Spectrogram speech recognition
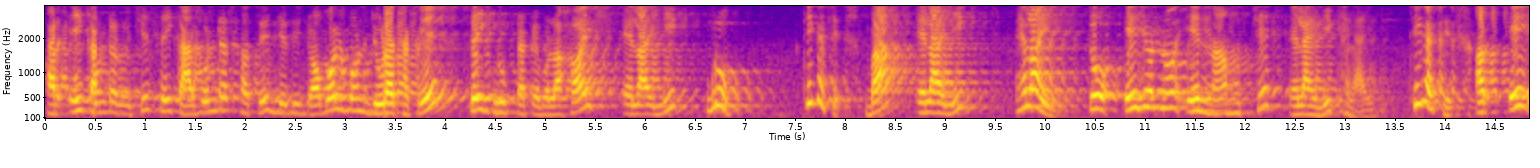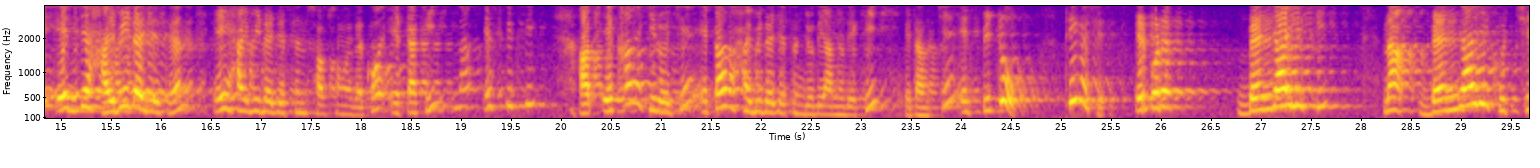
আর এই কার্বনটা রয়েছে, সেই কার্বনটার সাথে যদি ডবল বন্ড জোড়া থাকে, সেই গ্রুপটাকে বলা হয় এলাইলিক গ্রুপ। ঠিক আছে? বা এলাইলিক হেলাইড তো এই জন্য এর নাম হচ্ছে এলাইলিক হেলাইড ঠিক আছে? আর এই, এর যে হাইব্রিডাইজেশন এই হাইব্রিডাইজেশন সবসময় দেখো, এটা কি না এসপি থ্রি আর এখানে কি রয়েছে? এটার হাইব্রিডাইজেশন যদি আমি দেখি, এটা হচ্ছে এসপি টু ঠিক আছে? এরপরে বেঞ্জাইলিক কি? না বেঞ্জাইলিক হচ্ছে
